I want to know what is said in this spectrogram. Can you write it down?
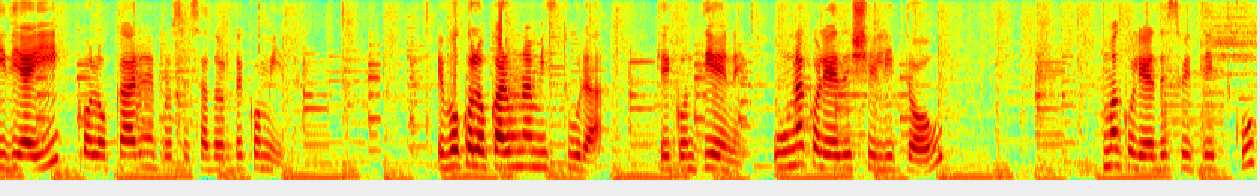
e de aí colocar no processador de comida. Eu vou colocar uma mistura que contém uma colher de xilitol, uma colher de sweet lift cook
